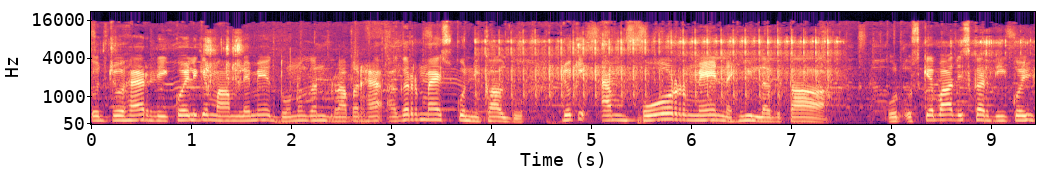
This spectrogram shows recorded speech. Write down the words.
तो जो है रिकॉइल के मामले में दोनों गन बराबर है। अगर मैं इसको निकाल दूँ, जो कि M4 में नहीं लगता और उसके बाद इसका रिकॉइल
